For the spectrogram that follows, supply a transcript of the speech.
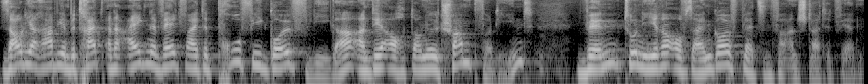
Saudi-Arabien betreibt eine eigene weltweite Profi-Golfliga, an der auch Donald Trump verdient, wenn Turniere auf seinen Golfplätzen veranstaltet werden.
